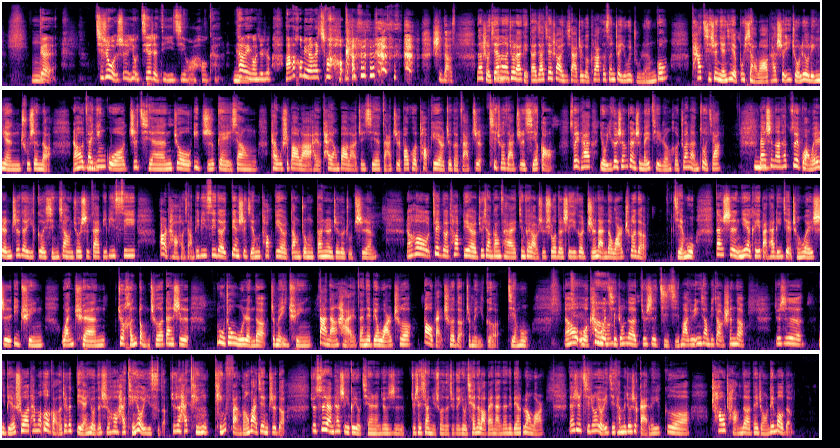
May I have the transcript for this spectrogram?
嗯，对，其实我是又接着第一季往后看。看了以后就说啊，后面原来这么好看。是的，那首先呢，就来给大家介绍一下这个克拉克森这一位主人公。他其实年纪也不小了，他是一九六零年出生的，然后在英国之前就一直给像《泰晤士报》啦，还有《太阳报》啦这些杂志，包括《Top Gear》这个杂志，汽车杂志写稿，所以他有一个身份是媒体人和专栏作家。但是呢，他最广为人知的一个形象，就是在 BBC 二套，好像 BBC 的电视节目《Top Gear》当中担任这个主持人。然后这个《Top Gear》就像刚才金飞老师说的，是一个直男的玩车的节目，但是你也可以把它理解成为是一群完全就很懂车，但是目中无人的这么一群大男孩在那边玩车、爆改车的这么一个节目。然后我看过其中的就是几集嘛，就印象比较深的，就是你别说他们恶搞的这个点，有的时候还挺有意思的，就是还挺挺反文化建制的。就虽然他是一个有钱人，就是就是像你说的这个有钱的老白男在那边乱玩，但是其中有一集他们就是改了一个超长的那种 limo 的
